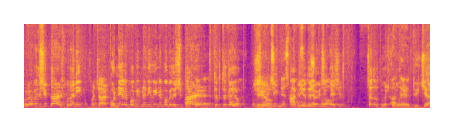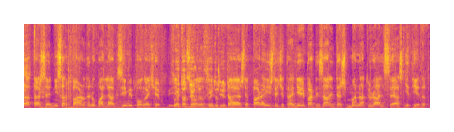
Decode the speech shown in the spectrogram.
Po jo vetë shqiptarësh, po tani. Po çfarë? Po neve po vim në nivelin e modelit shqiptar. Këtë këtë ka jo. Po jo, jo. ne s'po dimë të shohim çik tash. Çfarë do të thuash? Ato dy gjëra thash se nisa të parën dhe nuk ma la Gëzimi, po nga që ja të dytën, thuaj të dyta është e para ishte që trajneri i Partizanit është më natyral se asnjë tjetër.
